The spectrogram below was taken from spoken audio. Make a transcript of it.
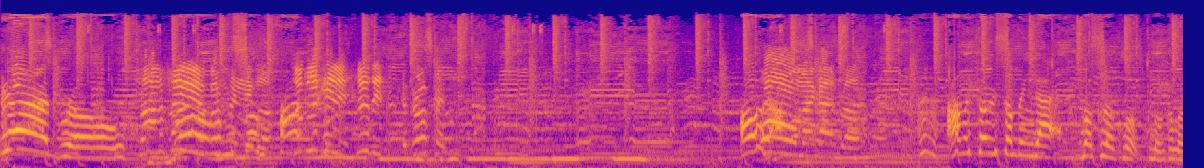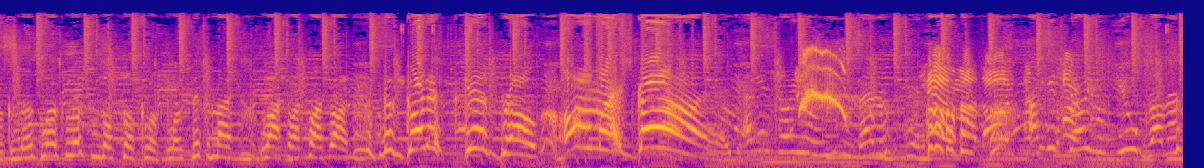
god, bro. So I'm gonna tell you your girlfriend, nigga. Look, look at this, look at this, your girlfriend. Oh, Oh my god, bro. I'm gonna show you something that. Look, look, look, look, look, look, look, look, look, look, look, look. This is my. Watch, watch, watch, watch. The goodest skin, bro. Oh my god. I can show you using better skin. Hell nah, dog. I can show you a few brothers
